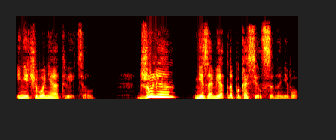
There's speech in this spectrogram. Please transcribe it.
и ничего не ответил. Джулиан незаметно покосился на него.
